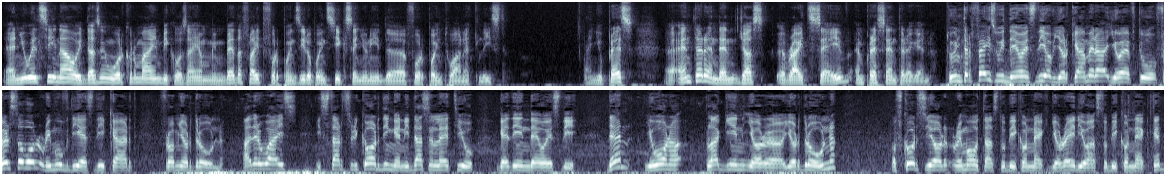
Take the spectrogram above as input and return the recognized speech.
And you will see now it doesn't work on mine because I am in Betaflight 4.0.6 and you need uh, 4.1 at least. And you press uh, enter and then just uh, write save and press enter again. To interface with the OSD of your camera you have to first of all remove the SD card from your drone. Otherwise, it starts recording and it doesn't let you get in the OSD. Then you wanna plug in your uh, your drone. Of course, your remote has to be connected, your radio has to be connected,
